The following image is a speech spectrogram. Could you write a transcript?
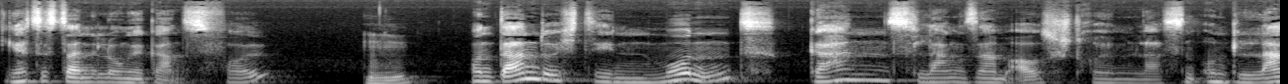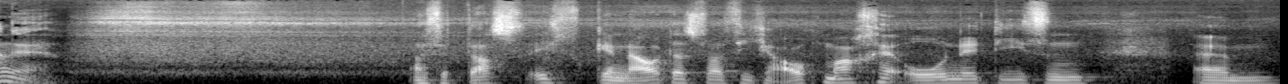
Jetzt ist deine Lunge ganz voll. Mhm. Und dann durch den Mund ganz langsam ausströmen lassen und lange. Also das ist genau das, was ich auch mache, ohne diesen ähm,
